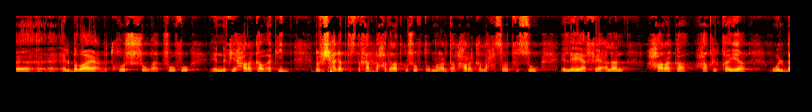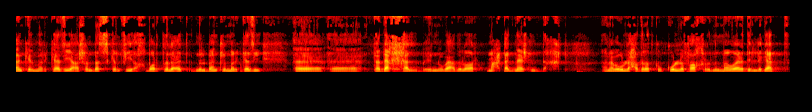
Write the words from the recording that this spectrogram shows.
آه، البضائع بتخش وهتشوفوا إن في حركة وأكيد مفيش حاجة بتستخبى. حضراتكم شفتوا النهارده الحركة اللي حصلت في السوق اللي هي فعلا حركة حقيقية والبنك المركزي عشان بس كان في أخبار طلعت إن البنك المركزي آه، تدخل بإنه باع دولار ما احتاجناش نتدخل. أنا بقول لحضراتكم بكل فخر إن الموارد اللي جت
